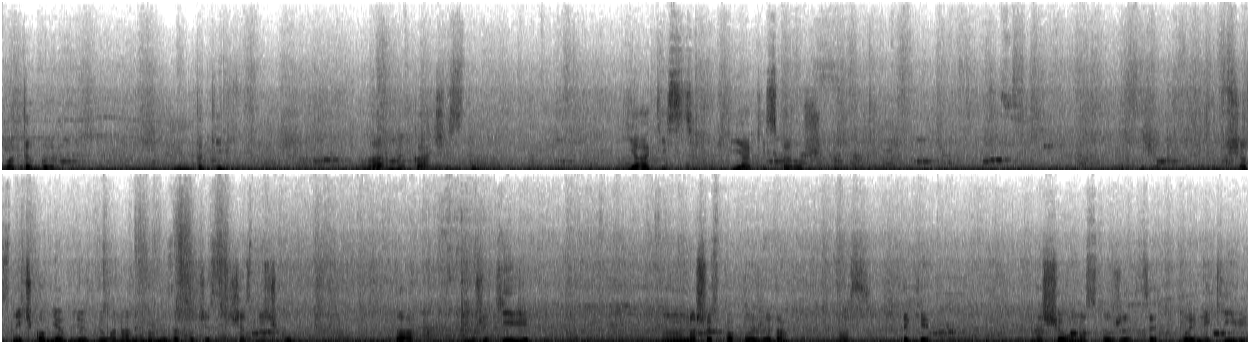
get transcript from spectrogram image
в АТБ. Він такий гарне качество. Якість. Якість хороша. З Часничком я люблю, вона мабуть, не захоче з часничком. Так, може ківі. Ну, На щось похоже, да? У нас таке. На що воно схоже? Це двойне ківі.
